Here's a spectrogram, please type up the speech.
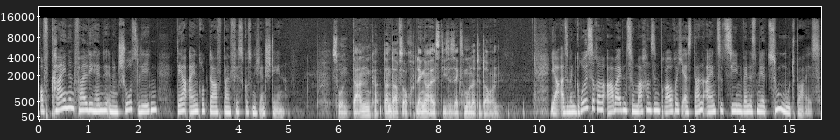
Auf keinen Fall die Hände in den Schoß legen, der Eindruck darf beim Fiskus nicht entstehen. So, und dann, dann darf es auch länger als diese sechs Monate dauern. Ja, also wenn größere Arbeiten zu machen sind, brauche ich erst dann einzuziehen, wenn es mir zumutbar ist.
